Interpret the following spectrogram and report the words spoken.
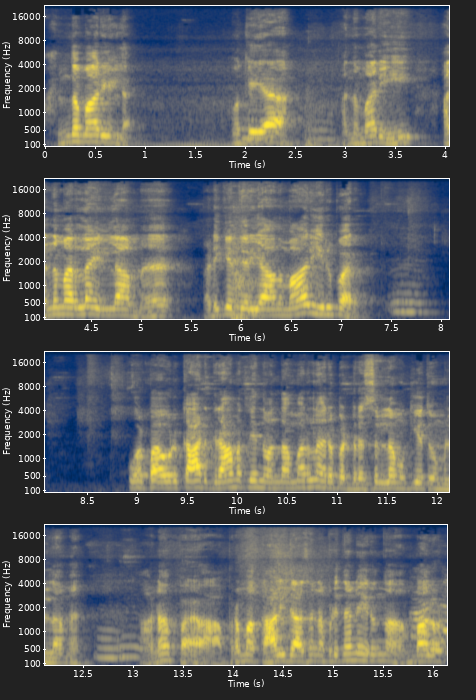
அந்த மாதிரி இல்லை. ஓகேயா? அந்த மாதிரி அந்த மாதிரிலாம் இல்லாமல் படிக்க தெரியாத மாதிரி இருப்பார். ஒரு ப ஒரு காடு கிராமத்துலேருந்து வந்த மாதிரிலாம் இருப்பார் ட்ரெஸ் எல்லாம் முக்கியத்துவம் இல்லாமல் ஆனால் ப அப்புறமா காளிதாசன் அப்படி தானே இருந்தான் அம்பாலோட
